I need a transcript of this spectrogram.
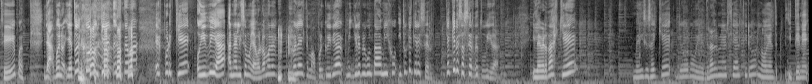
Sí, pues. Ya, bueno, y a todo esto, ¿por qué este tema? Es porque hoy día, analicemos ya, volvamos al ¿cuál es el tema. Porque hoy día yo le preguntaba a mi hijo, ¿y tú qué quieres ser? ¿Qué quieres hacer de tu vida? Y la verdad es que me dice, ¿sabes qué? Yo no voy a entrar a la universidad al tiro, no voy a entr-". Y tiene,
